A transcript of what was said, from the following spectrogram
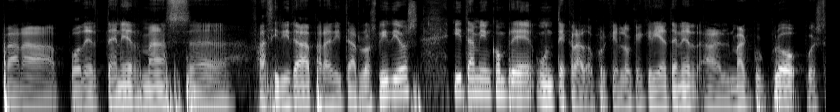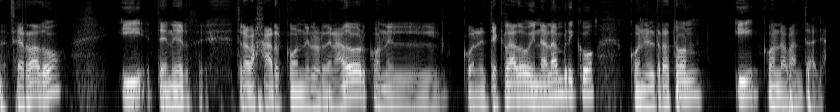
para poder tener más eh, facilidad para editar los vídeos y también compré un teclado porque lo que quería tener al MacBook Pro pues cerrado y tener eh, trabajar con el ordenador, con el con el teclado inalámbrico, con el ratón y con la pantalla.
